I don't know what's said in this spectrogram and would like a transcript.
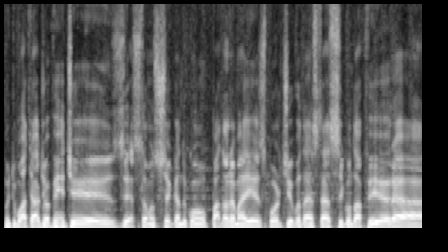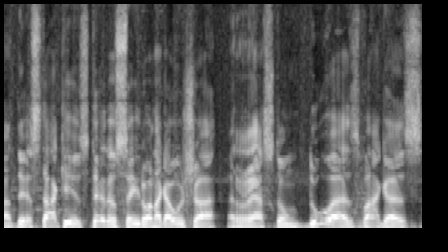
Muito boa tarde, ouvintes. Estamos chegando com o panorama esportivo desta segunda-feira. Destaques: Terceirona Gaúcha. Restam duas vagas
